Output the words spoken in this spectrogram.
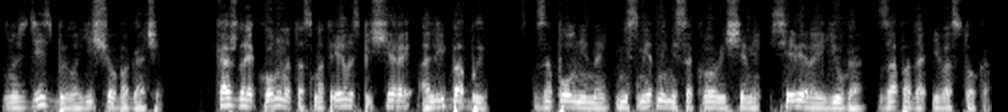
Но здесь было еще богаче. Каждая комната смотрелась пещерой Али-Бабы, заполненной несметными сокровищами севера и юга, запада и востока.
